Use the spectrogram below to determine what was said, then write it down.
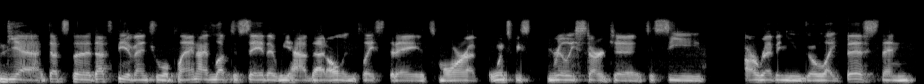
Yeah, that's the that's the eventual plan. I'd love to say that we have that all in place today. It's more once we really start to to see our revenue go like this, then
